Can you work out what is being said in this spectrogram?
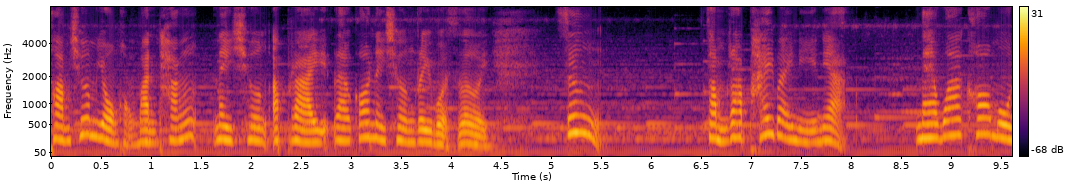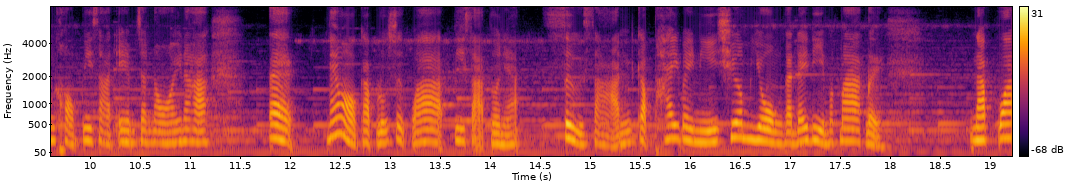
ความเชื่อมโยงของมันทั้งในเชิง upright แล้วก็ในเชิง reverse เลย ซึ่งสำหรับไพ่ใบนี้เนี่ยแม้ว่าข้อมูลของปีศาจเอมจะน้อยนะคะ แต่แม่หมอกับรู้สึกว่าปีศาจตัวเนี้ยสื่อสารกับไพ่ใบนี้เชื่อมโยงกันได้ดีมากๆเลย นับว่า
